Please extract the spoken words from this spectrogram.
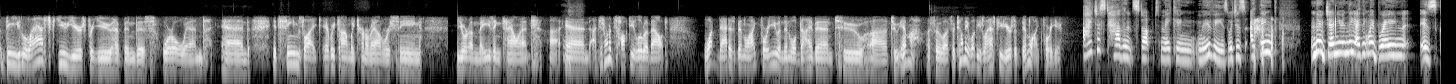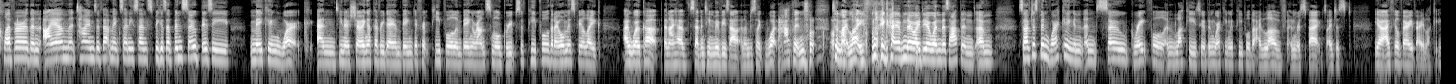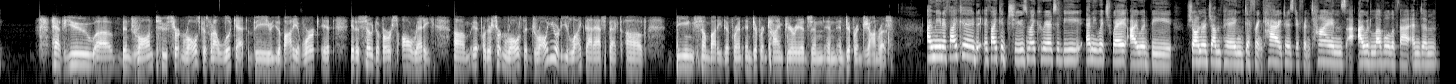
The last few years for you have been this whirlwind, and it seems like every time we turn around, we're seeing your amazing talent. Uh, and I just want to talk to you a little bit about what that has been like for you, and then we'll dive into uh, to Emma. So, uh, so tell me what these last few years have been like for you. I just haven't stopped making movies, which is, I think, no, genuinely, I think my brain is cleverer than I am at times, if that makes any sense, because I've been so busy making work and, you know, showing up every day and being different people and being around small groups of people that I almost feel like I woke up and I have 17 movies out and I'm just like, what happened to my life? Like, I have no idea when this happened. Um, so I've just been working and, and so grateful and lucky to have been working with people that I love and respect. I just, yeah, I feel very, very lucky. Have you uh, been drawn to certain roles? Because when I look at the the body of work, it it is so diverse already. Um, it, are there certain roles that draw you, or do you like that aspect of being somebody different in different time periods and in, in different genres? I mean, if I could, if I could choose my career to be any which way, I would be genre jumping, different characters, different times. I, would love all of that. And um,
